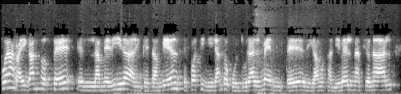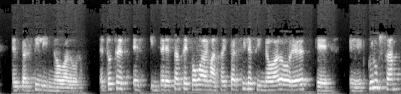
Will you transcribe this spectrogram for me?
fue arraigándose en la medida en que también se fue asimilando culturalmente, digamos, a nivel nacional, el perfil innovador. Entonces es interesante cómo además hay perfiles innovadores que eh, cruzan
